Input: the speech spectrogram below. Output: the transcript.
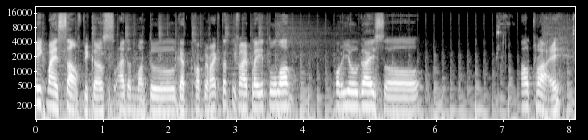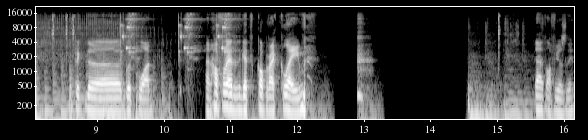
pick myself because I don't want to get copyrighted if I play it too long for you guys. So I'll try to pick the good one, and hopefully I don't get copyright claim. that obviously.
